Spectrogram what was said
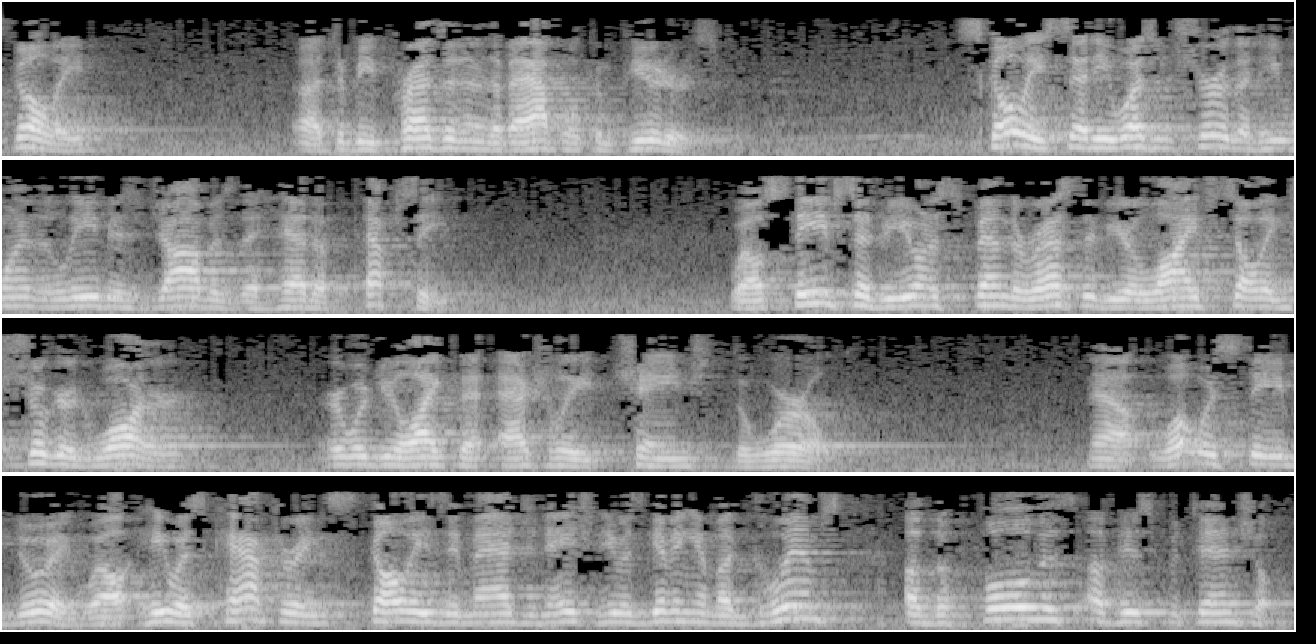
Sculley uh, to be president of Apple Computers. Sculley said he wasn't sure that he wanted to leave his job as the head of Pepsi. Well, Steve said, Do you want to spend the rest of your life selling sugared water, or would you like to actually change the world? Now, what was Steve doing? Well, he was capturing Sculley's imagination. He was giving him a glimpse of the fullness of his potential.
